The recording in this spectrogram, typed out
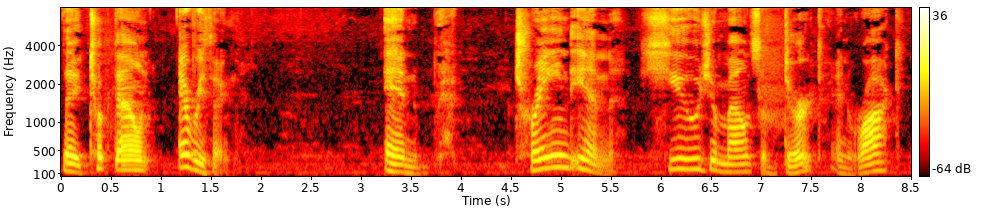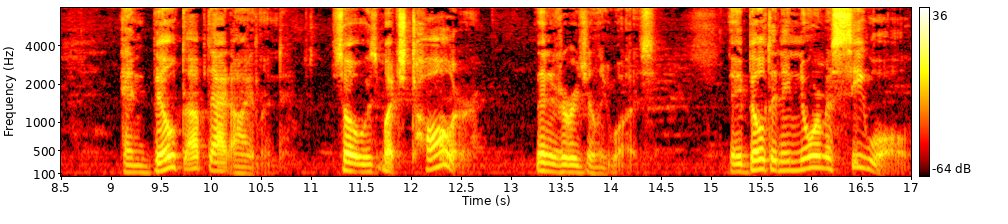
They took down everything and trained in huge amounts of dirt and rock and built up that island so it was much taller than it originally was. They built an enormous seawall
